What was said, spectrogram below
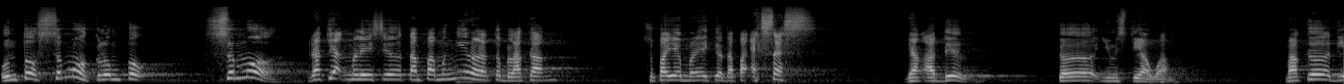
untuk semua kelompok semua rakyat Malaysia tanpa mengira latar belakang supaya mereka dapat akses yang adil ke universiti awam. Maka di,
